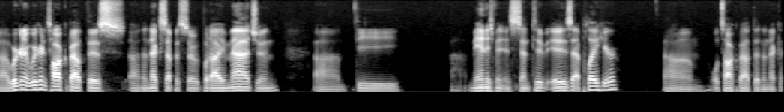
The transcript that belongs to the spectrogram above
uh, we're gonna we're gonna talk about this uh, the next episode, but I imagine um, the uh, management incentive is at play here. Um, we'll talk about that in the next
